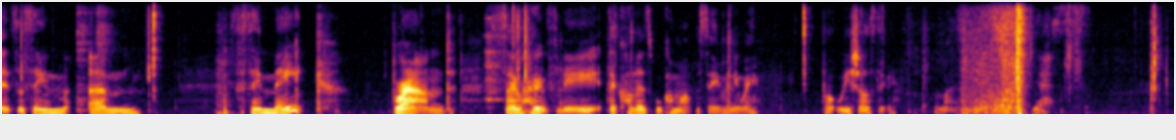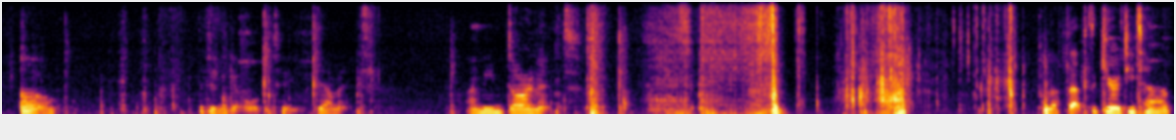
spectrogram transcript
it's the same um, it's the same make brand. So hopefully the colours will come out the same anyway. But we shall see. Yes. Oh. I didn't get all the tape. Damn it. I mean, darn it. left that security tab.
